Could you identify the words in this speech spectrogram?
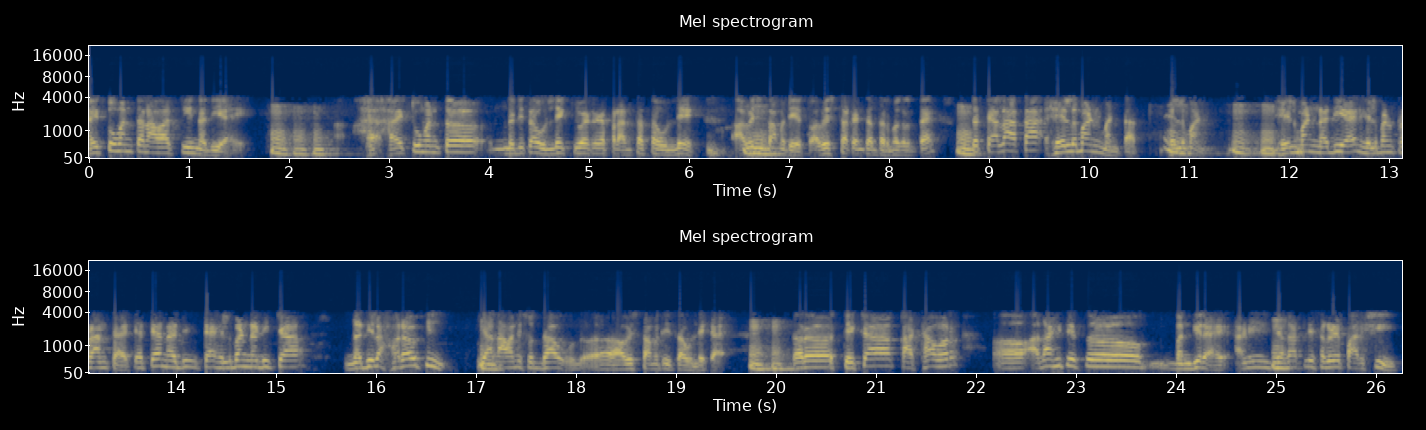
हैतुमंत नावाची नदी आहे हं, हं, हं. है- हैतुमंत नदीचा उल्लेख किंवा त्या प्रांताचा उल्लेख अवेस्तामध्ये येतो अवेस्ता त्यांचा धर्मग्रंथ आहे. तर त्याला आता हेल्मंड म्हणतात हेल्मंड. हेल्मंड नदी आहे हेल्मंड प्रांत आहे त्या त्या नदी त्या हेल्मंड नदीच्या नदीला हरवती या. नावाने सुद्धा अवेस्तामध्ये तिचा उल्लेख आहे. तर त्याच्या काठावर अनाहितेचं मंदिर आहे आणि. जगातले सगळे पारशी.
